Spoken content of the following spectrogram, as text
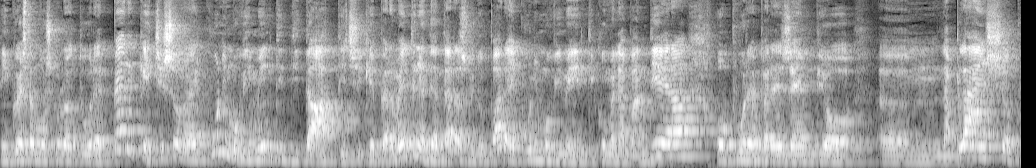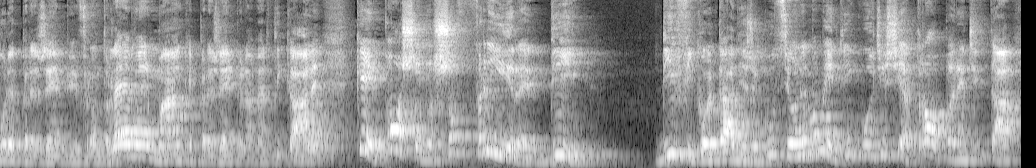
in questa muscolatura? Perché ci sono alcuni movimenti didattici che permettono di andare a sviluppare alcuni movimenti come la bandiera oppure per esempio ehm, la planche oppure per esempio il front lever ma anche per esempio la verticale che possono soffrire di difficoltà di esecuzione nel momento in cui ci sia troppa rigidità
